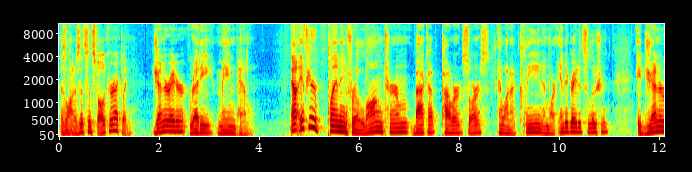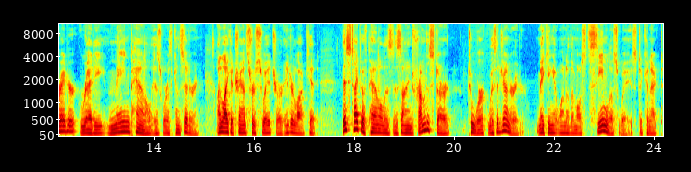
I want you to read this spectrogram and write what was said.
as long as it's installed correctly. Generator ready main panel. Now, if you're planning for a long-term backup power source and want a clean and more integrated solution, a generator ready main panel is worth considering. Unlike a transfer switch or interlock kit, this type of panel is designed from the start to work with a generator, making it one of the most seamless ways to connect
